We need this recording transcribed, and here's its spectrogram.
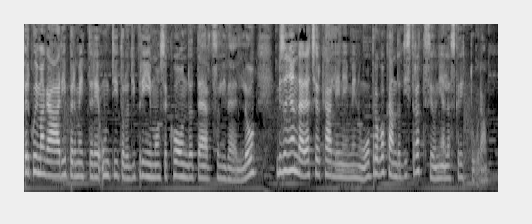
per cui magari per mettere un titolo di primo, secondo terzo livello bisogna andare a cercarli nei menu provocando distrazioni alla scrittura.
